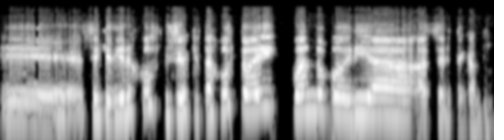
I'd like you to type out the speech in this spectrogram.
eh, si es que tiene justo, si es que está justo ahí, cuándo podría hacer este cambio.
